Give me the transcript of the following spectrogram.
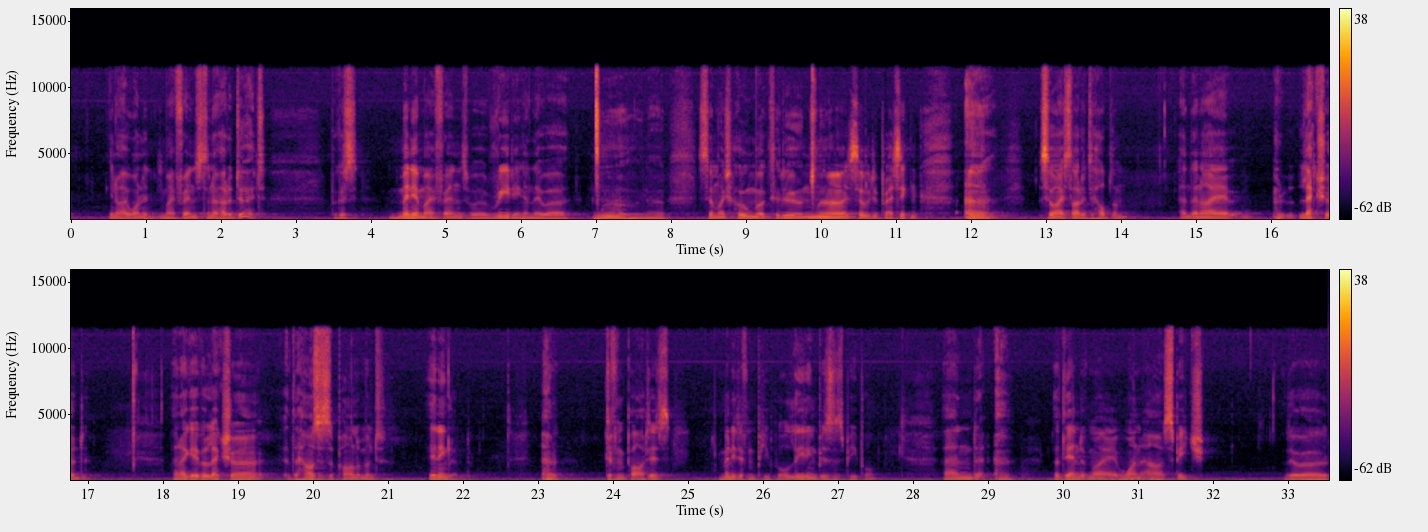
You know, I wanted my friends to know how to do it, because many of my friends were reading and they were, "Oh, you know, so much homework to do, oh, it's so depressing. So I started to help them, and then I lectured, and I gave a lecture at the Houses of Parliament in England. different parties, many different people, leading business people, and at the end of my one-hour speech, there were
